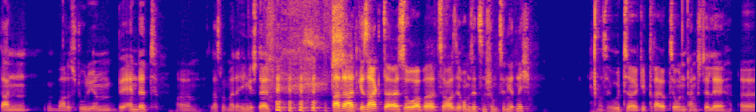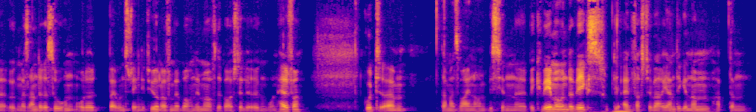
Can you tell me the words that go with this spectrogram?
dann war das Studium beendet, ähm, lassen wir mal dahingestellt. Vater hat gesagt, äh, so, aber zu Hause rumsitzen funktioniert nicht. Also gut, äh, gibt drei Optionen, Tankstelle, äh, irgendwas anderes suchen oder bei uns stehen die Türen offen, wir brauchen immer auf der Baustelle irgendwo einen Helfer. Gut, ähm, damals war ich noch ein bisschen äh, bequemer unterwegs, die einfachste Variante genommen, habe dann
